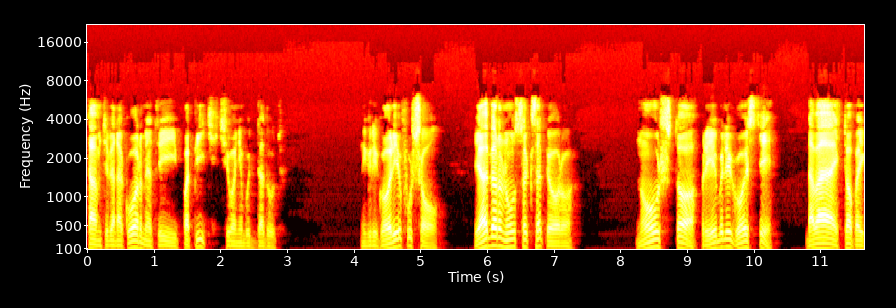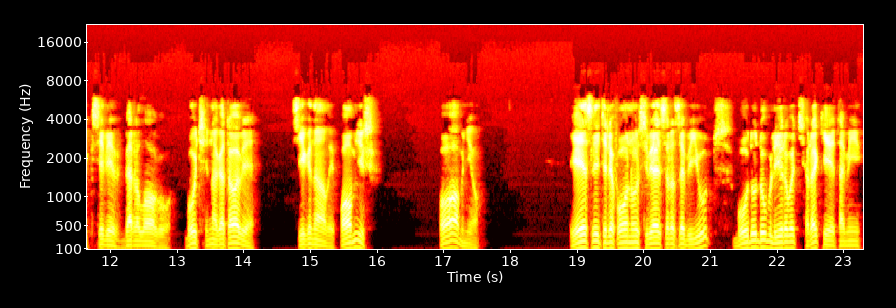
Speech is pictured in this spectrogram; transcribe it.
там тебя накормят и попить чего-нибудь дадут. Григорьев ушел. Я обернулся к саперу. Ну что, прибыли гости. Давай, топай к себе в берлогу. Будь наготове. Сигналы помнишь? Помню. Если телефонную связь разобьют, буду дублировать ракетами.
